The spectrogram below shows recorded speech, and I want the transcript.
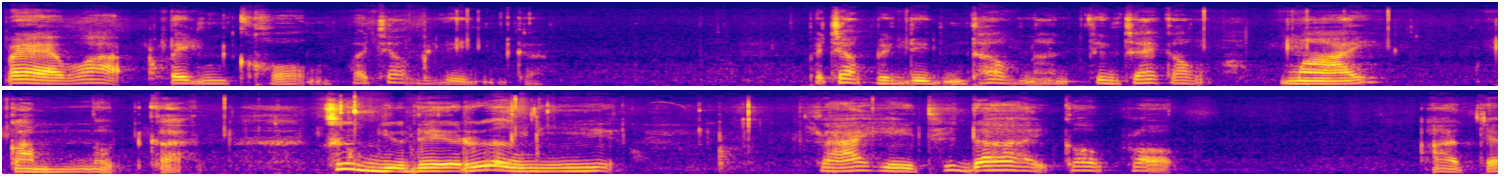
แปลว่าเป็นของพระเจ้าแผ่นดินค่ะพระเจ้าแผ่นดินเท่านั้น จึงใช้คำว่าหมายกำหนดการ ซึ่งอยู่ในเรื่องนี้ สาเหตุที่ได้ก็เพราะอาจจะ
